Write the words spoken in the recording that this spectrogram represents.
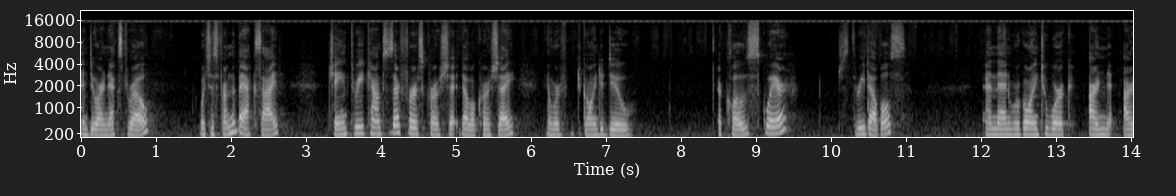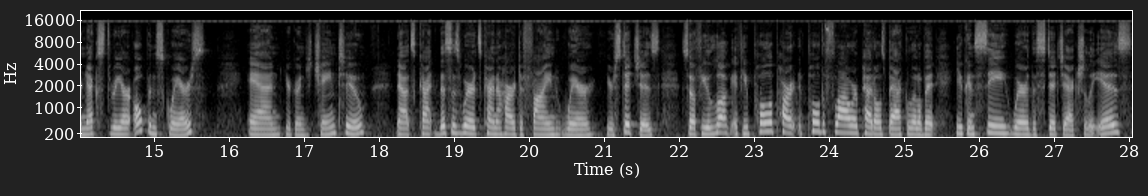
and do our next row, which is from the back side. Chain three counts as our first crochet, double crochet, and we're going to do a closed square, just three doubles, and then we're going to work our, our next three are open squares, and you're going to chain two. Now it's kind, this is where it's kind of hard to find where your stitch is. So if you look, if you pull apart, pull the flower petals back a little bit, you can see where the stitch actually is.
